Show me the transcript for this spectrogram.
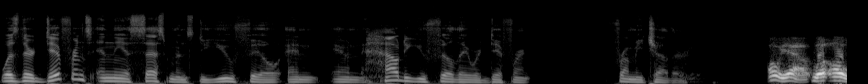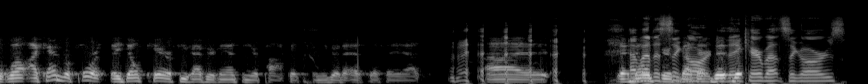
Was there difference in the assessments, do you feel, and, and how do you feel they were different from each other? Oh yeah. Well, oh well, I can report they don't care if you have your hands in your pockets when you go to SFAS. Uh, yeah, How no about a cigar? that. Do They- they care about cigars?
